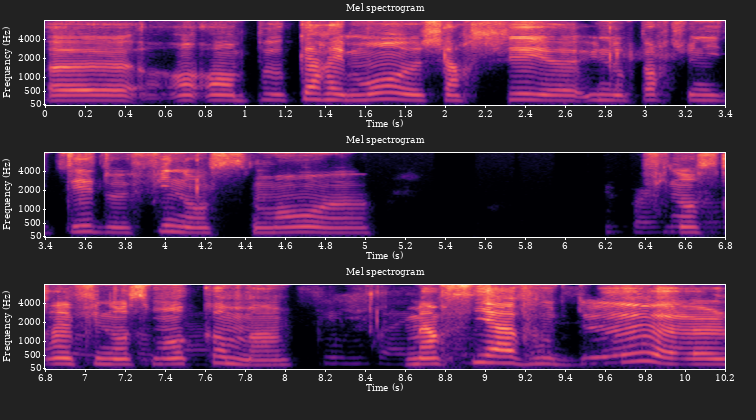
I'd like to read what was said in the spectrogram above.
on, peut carrément chercher une opportunité de financement, finance- un financement commun. Merci à vous deux. euh,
